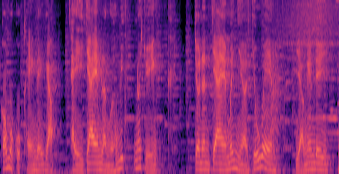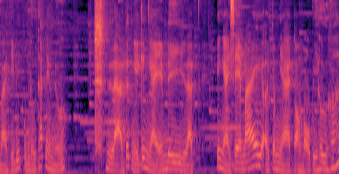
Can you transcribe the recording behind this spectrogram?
có một cuộc hẹn để gặp. Thì cha em là người không biết nói chuyện. Cho nên cha em mới nhờ chú em dẫn em đi, mà chỉ biết cũng thử thách em nữa. Là tức nghĩ cái ngày em đi là cái ngày xe máy ở trong nhà toàn bộ bị hư hết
